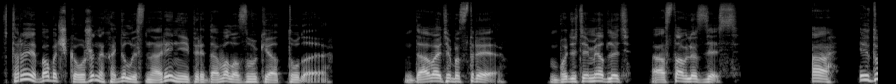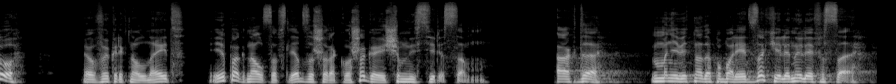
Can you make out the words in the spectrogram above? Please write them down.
Вторая бабочка уже находилась на арене и передавала звуки оттуда. «Давайте быстрее. Будете медлить, оставлю здесь». «А, иду!» — выкрикнул Нейт и погнался вслед за широко шагающим Нессирисом. «Ах да, мне ведь надо поболеть за Хелен и Лефиса».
